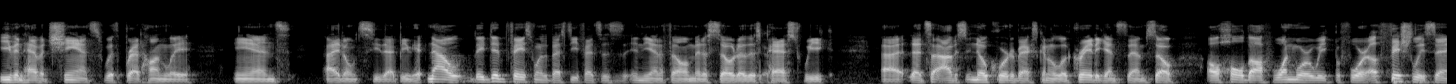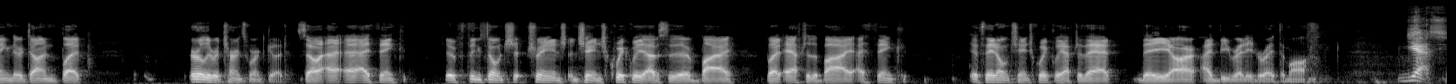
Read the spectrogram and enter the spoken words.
even have a chance with Brett Hundley. And I don't see that being hit. Now, they did face one of the best defenses in the NFL in Minnesota this yeah. past week. Uh, that's obviously no quarterback's going to look great against them. So I'll hold off one more week before officially saying they're done. But early returns weren't good. So I, I think if things don't ch- change and change quickly, obviously they're bye. But after the bye, I think if they don't change quickly after that, they are. I'd be ready to write them off. Yes,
